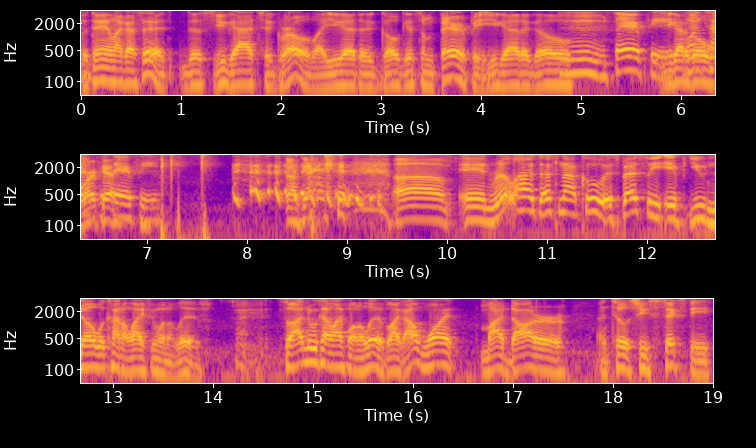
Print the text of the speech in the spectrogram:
but then, like I said, this you got to grow. Like, you got to go get some therapy. You got to go. Mm, therapy. You gotta go time work out. therapy. Okay. um, and realize that's not cool, especially if you know what kind of life you want to live. Right. So I knew what kind of life I want to live. Like, I want my daughter until she's 60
